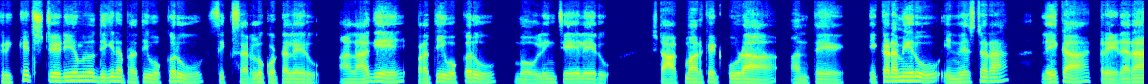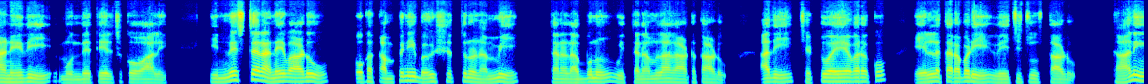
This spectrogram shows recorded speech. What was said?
క్రికెట్ స్టేడియంలో దిగిన ప్రతి ఒక్కరూ సిక్సర్లు కొట్టలేరు. అలాగే ప్రతి ఒక్కరూ బౌలింగ్ చేయలేరు. స్టాక్ మార్కెట్ కూడా అంతే. ఇక్కడ మీరు ఇన్వెస్టరా? లేక ట్రేడరా అనేది ముందే తేల్చుకోవాలి. ఇన్వెస్టర్ అనేవాడు ఒక కంపెనీ భవిష్యత్తును నమ్మి తన డబ్బును విత్తనంలా నాటుతాడు. అది చెట్టు అయ్యే వరకు ఏళ్ళ తరబడి వేచి చూస్తాడు. కానీ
